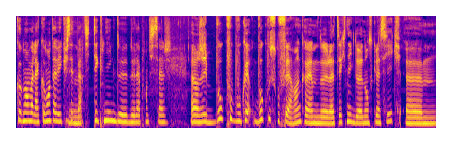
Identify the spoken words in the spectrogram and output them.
Comment voilà, comment t'as vécu cette partie technique de, l'apprentissage? Alors j'ai beaucoup beaucoup beaucoup souffert hein, quand même de la technique de la danse classique. Euh,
